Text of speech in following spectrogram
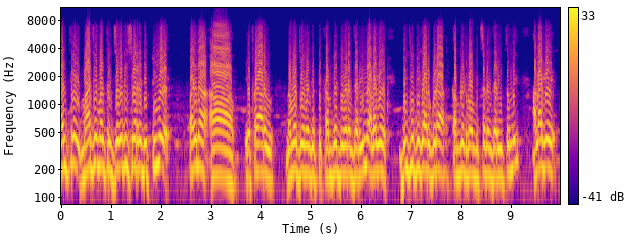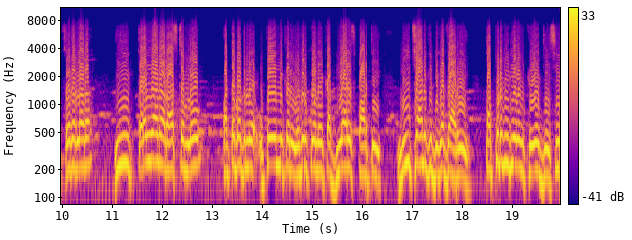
మంత్రి మాజీ మంత్రి జగదీశ్వర్ రెడ్డి పిఏ పైన ఆ ఎఫ్ఐఆర్ నమోదు చేయమని చెప్పి కంప్లైంట్ ఇవ్వడం జరిగింది. అలాగే డీజీపీ గారు కూడా కంప్లైంట్ పంపించడం జరుగుతుంది. అలాగే సోదరులారా ఈ తెలంగాణ రాష్ట్రంలో పట్టభద్రుల ఉప ఎన్నికను ఎదుర్కోలేక బీఆర్ఎస్ పార్టీ నీచానికి దిగజారి తప్పుడు వీడియోలను క్రియేట్ చేసి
